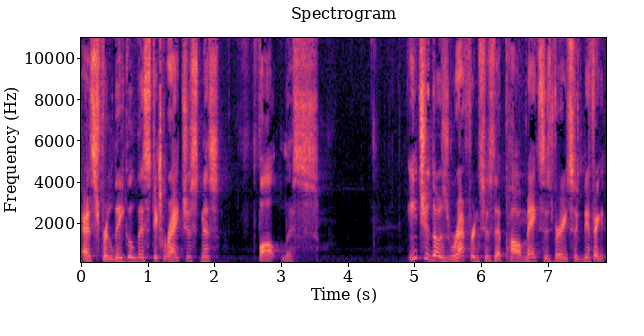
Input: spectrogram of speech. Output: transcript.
As for legalistic righteousness, faultless. Each of those references that Paul makes is very significant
